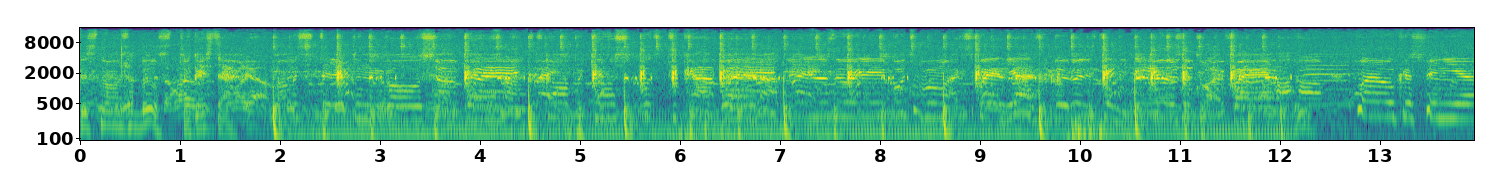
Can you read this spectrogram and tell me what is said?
Ты снова забылся, ты в гостях. Украшение,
